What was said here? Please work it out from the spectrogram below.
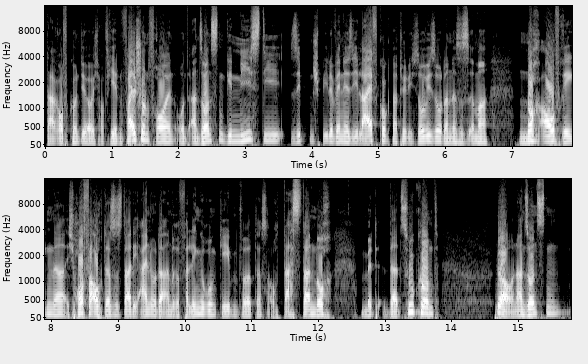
darauf könnt ihr euch auf jeden Fall schon freuen. Und ansonsten genießt die siebten Spiele, wenn ihr sie live guckt, natürlich sowieso. Dann ist es immer noch aufregender. Ich hoffe auch, dass es da die eine oder andere Verlängerung geben wird, dass auch das dann noch mit dazu kommt. Ja, und ansonsten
